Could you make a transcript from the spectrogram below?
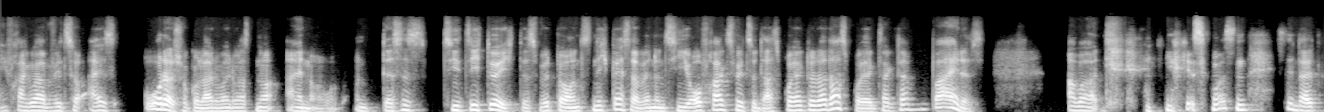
Die Frage war, willst du Eis oder Schokolade, weil du hast nur einen Euro. Und das ist, zieht sich durch. Das wird bei uns nicht besser. Wenn du einen CEO fragst, willst du das Projekt oder das Projekt, sagt er beides aber die Ressourcen sind halt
